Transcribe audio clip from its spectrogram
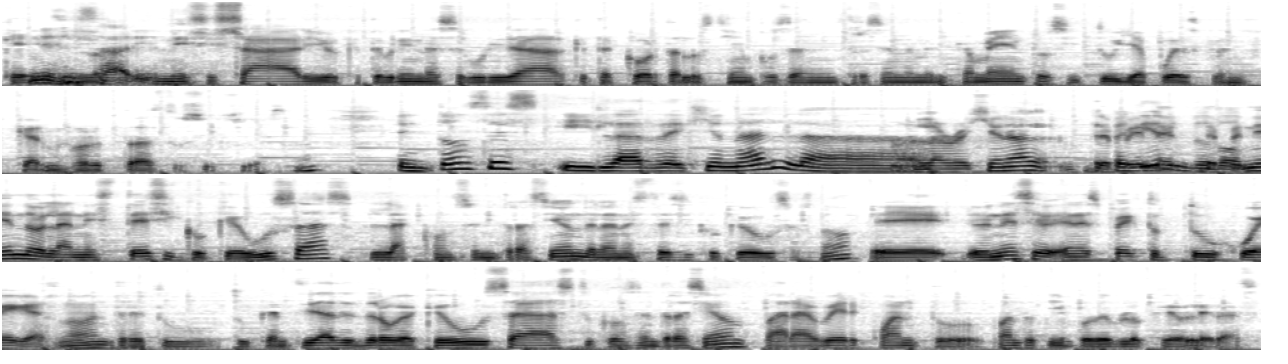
que necesario. necesario, que te brinda seguridad, que te acorta los tiempos de administración de medicamentos y tú ya puedes planificar mejor todas tus cirugías. Entonces, ¿y la regional? La, la regional, dependiendo, dependiendo del anestésico que usas, la concentración del anestésico que usas, ¿no? Eh, en ese en aspecto tú juegas, ¿no? Entre tu, tu, cantidad de droga que usas, tu concentración, para ver cuánto, cuánto tiempo de bloqueo le das.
